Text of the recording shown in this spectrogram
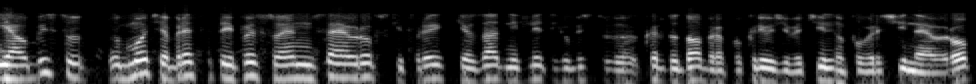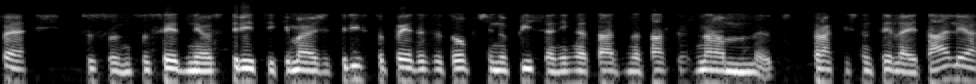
Ja, v bistvu območja brez TTIP so en vseevropski projekt, ki je v zadnjih letih v bistvu kar do dobra pokril že večino površine Evrope tu so sosednji Avstrijci, ki imajo že 350 občin opisanih na ta, na ta seznam, praktično cela Italija.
